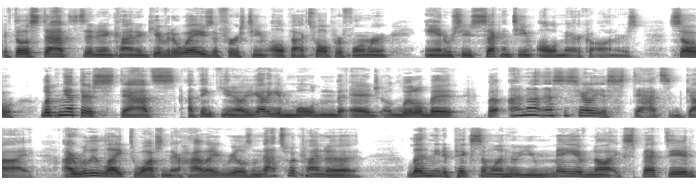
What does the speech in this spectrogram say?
If those stats didn't kind of give it away, he's a first team All Pac 12 performer and received second team All America honors. So, looking at their stats, I think, you know, you got to give Molden the edge a little bit, but I'm not necessarily a stats guy. I really liked watching their highlight reels, and that's what kind of led me to pick someone who you may have not expected.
